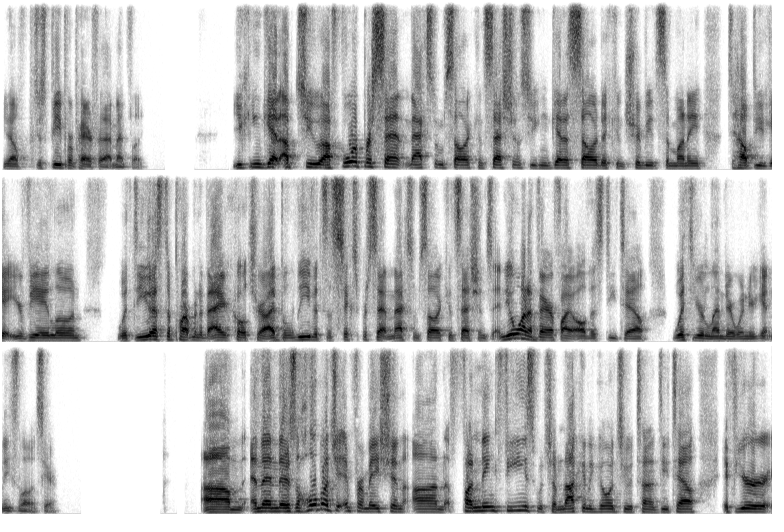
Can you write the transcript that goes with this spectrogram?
you know, just be prepared for that mentally. You can get up to a 4% maximum seller concession. So you can get a seller to contribute some money to help you get your VA loan. With the US Department of Agriculture, I believe it's a 6% maximum seller concessions. And you'll want to verify all this detail with your lender when you're getting these loans here. Um, and then there's a whole bunch of information on funding fees, which I'm not going to go into a ton of detail. If you're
